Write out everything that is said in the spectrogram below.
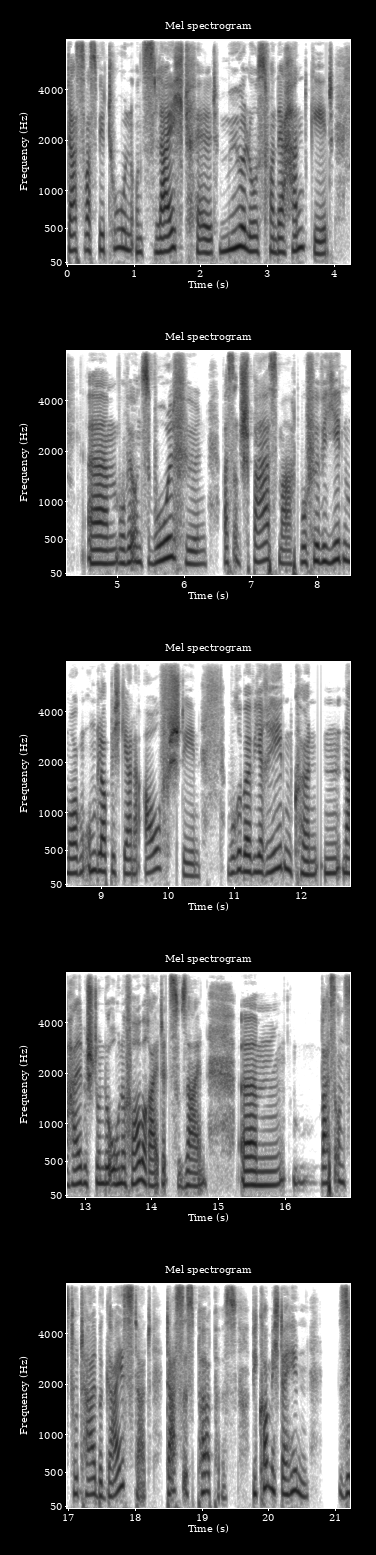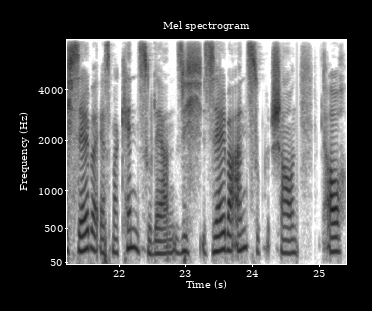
das, was wir tun, uns leicht fällt, mühelos von der Hand geht, ähm, wo wir uns wohlfühlen, was uns Spaß macht, wofür wir jeden Morgen unglaublich gerne aufstehen, worüber wir reden könnten, eine halbe Stunde ohne vorbereitet zu sein, ähm, was uns total begeistert, das ist Purpose. Wie komme ich dahin? sich selber erstmal kennenzulernen, sich selber anzuschauen, auch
